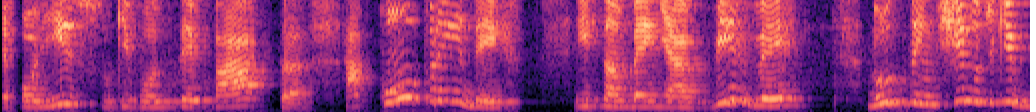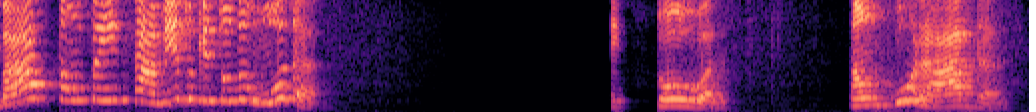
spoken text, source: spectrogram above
É por isso que você passa a compreender e também a viver no sentido de que basta um pensamento que tudo muda. Pessoas são curadas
